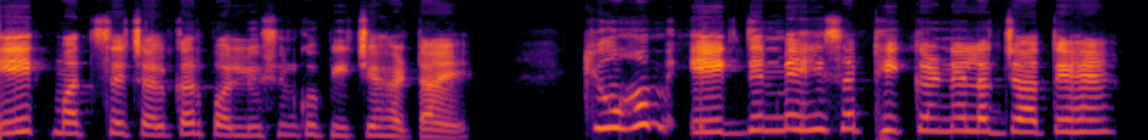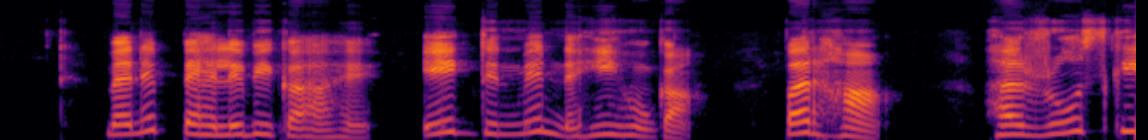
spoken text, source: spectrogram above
एक मत से चलकर पॉल्यूशन को पीछे हटाएँ? क्यों हम एक दिन में ही सब ठीक करने लग जाते हैं? मैंने पहले भी कहा है, एक दिन में नहीं होगा। पर हाँ हर रोज की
